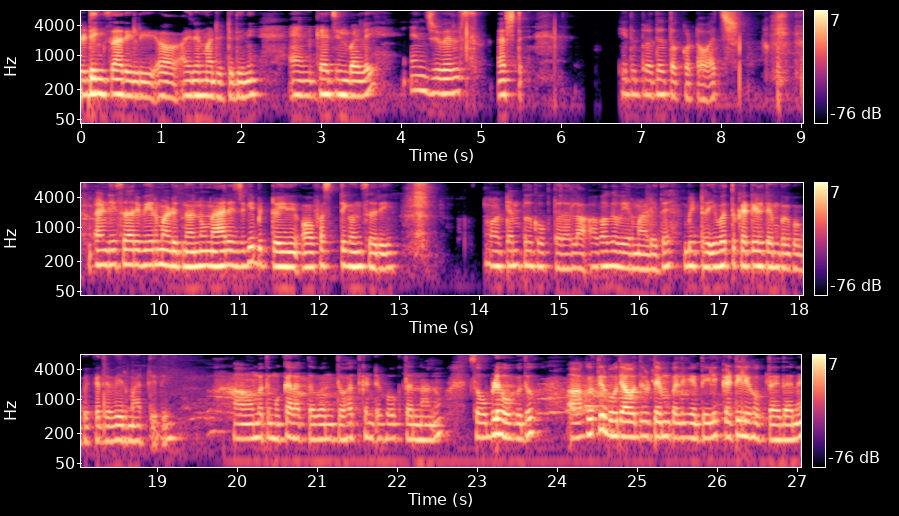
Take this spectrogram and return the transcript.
ವೆಡ್ಡಿಂಗ್ ಸ್ಯಾರಿಲಿ ಐರನ್ ಮಾಡಿಟ್ಟಿದ್ದೀನಿ. ಆ್ಯಂಡ್ ಗಾಜಿನ ಬಳೆ ಆ್ಯಂಡ್ ಜ್ಯುವೆಲ್ಸ್ ಅಷ್ಟೇ. ಇದು ಬ್ರದರ್ ತಕ್ಕೊಟ್ಟ ವಾಚ್ ಆ್ಯಂಡ್ ಈ ಸಾರಿ ವೇರ್ ಮಾಡಿದ್ದು ನಾನು ಮ್ಯಾರೇಜ್ಗೆ ಬಿಟ್ಟು ಫಸ್ಟಿಗೆ ಒಂದು ಸರಿ ಟೆಂಪಲ್ಗೆ ಹೋಗ್ತಾರಲ್ಲ ಆವಾಗ ವೇರ್ ಮಾಡಿದ್ದೆ ಬಿಟ್ಟರೆ ಇವತ್ತು ಕಟೀಲ್ ಟೆಂಪಲ್ಗೆ ಹೋಗ್ಬೇಕಾದ್ರೆ ವೇರ್ ಮಾಡ್ತಿದ್ದೀನಿ. ಒಂಬತ್ತು ಮುಕ್ಕಾಲಾಗ್ತಾ ಬಂತು, ಹತ್ತು ಗಂಟೆಗೆ ಹೋಗ್ತಾನೆ ನಾನು. ಸೊ ಒಬ್ಬಳೇ ಹೋಗೋದು. ಗೊತ್ತಿರ್ಬೋದು ಯಾವುದು ಟೆಂಪಲ್ಗೆ ಅಂತೇಳಿ ಕಟೀಲಿಗೆ ಹೋಗ್ತಾ ಇದ್ದಾನೆ.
